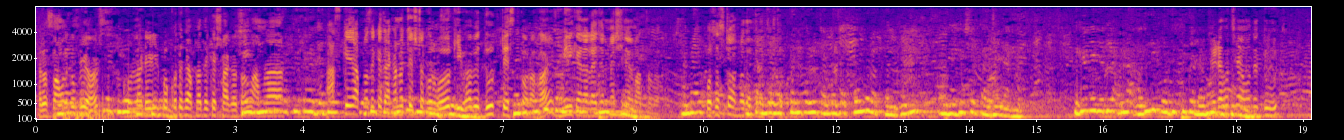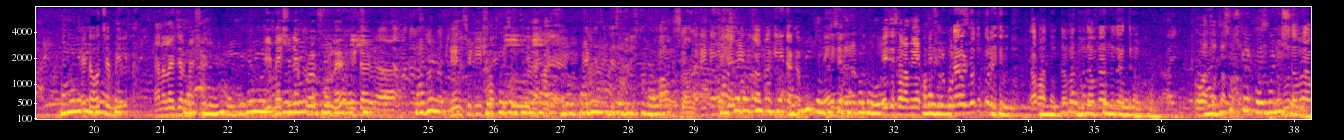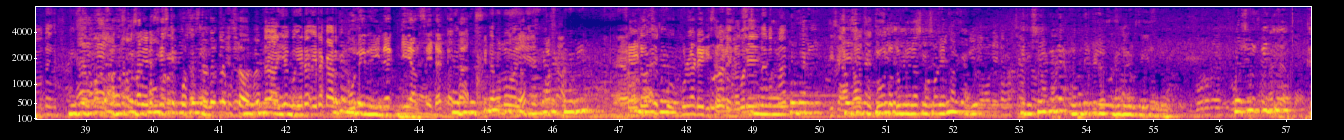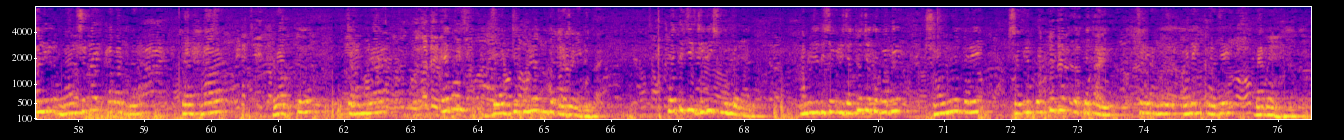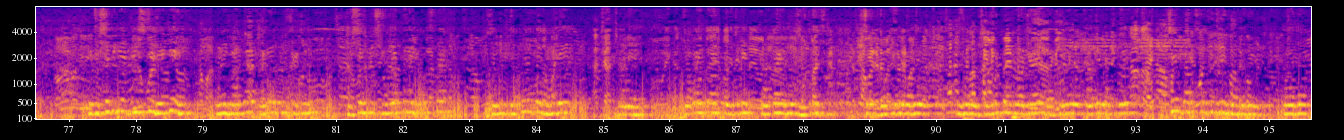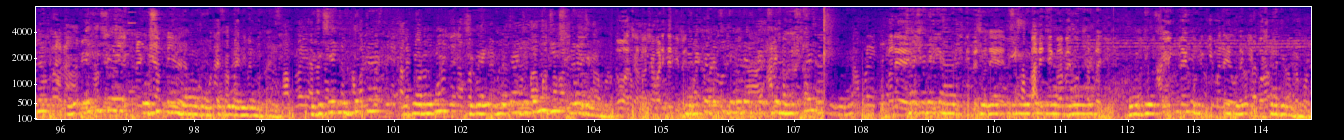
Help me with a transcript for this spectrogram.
Hello আসসালামু আলাইকুম viewers Khulna ডেইরির পক্ষ থেকে আপনাদেরকে স্বাগত আমরা আজকে আপনাদেরকে দেখানোর চেষ্টা করব কীভাবে দুধ টেস্ট করা হয় মিল্ক অ্যানালাইজার মেশিনের মাধ্যমে। প্রসেসটা আমরা দেখানোর চেষ্টা করব। এটা হচ্ছে আমাদের দুধ। এটা হচ্ছে মিল্ক অ্যানালাইজার মেশিন এই মেশিনে প্রয়োগ করলে এটার ডেন্সিটি সব কিছু দেখা যায়। এই যে স্যার আমি এখন শুরু করব নতুন করে দেবো। দুধ আমার দুধ দুধ আমরা ও আচ্ছা আচ্ছা দুধ আমরা আমাদের স্যার এটা সিস্টেম প্রসেসটা দেখলে বুঝতে পারবেন। না ইয়ে এটা এটা কার? বলির এটা কি আনছে? এটা এটা হলো ওই স্যার এটা হচ্ছে খুলনা ডেইরি স্যার জি স্যার আমরা হচ্ছে দুধ ও দুগ্ধজাত পণ্যের কাজ করি যেমন এটা হচ্ছে কিন্তু সেইভাবে আমাদেরকে ব্যবহার করতে হবে পশুর কিন্তু খালি মাংসটাই খাবার না তার হাড় রক্ত চামড়া এবং বর্জ্যগুলো কিন্তু কাজে লাগে প্রতিটি জিনিস মূল্যবান। আমি যদি সেগুলি যথাযথভাবে সংগ্রহ করে সেগুলি প্রক্রিয়া করতে পারি সেগুলো আমাদের অনেক কাজে ব্যবহার হয়। কিন্তু সেদিকে দৃষ্টি রেখে আমি বারবার আগে বলছি এখনও তো সেগুলি সংরক্ষণের ব্যবস্থা সেগুলি যথাযথভাবে মানে জবাই করার প্রয়োজনে টাকা এবং মনে মানে মানে বাণিজ্যিকভাবে মানে ওটা কি বরাদ্দ কাজে লাগে।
